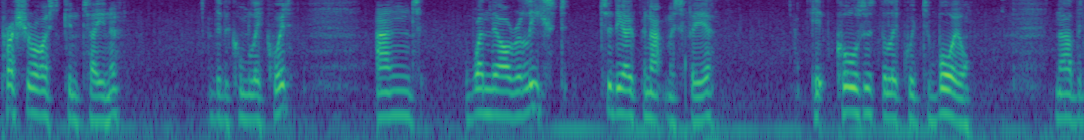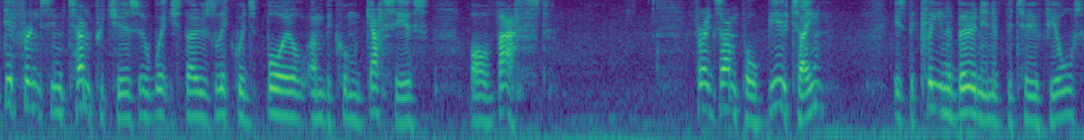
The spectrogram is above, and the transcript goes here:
pressurized container they become liquid and when they are released to the open atmosphere it causes the liquid to boil. Now the difference in temperatures at which those liquids boil and become gaseous are vast. For example, butane is the cleaner burning of the two fuels,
